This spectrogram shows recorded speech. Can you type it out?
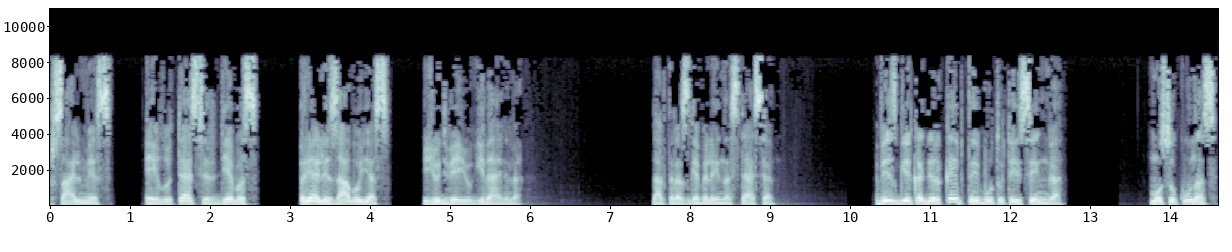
psalmės eilutes ir Dievas realizavo jas jų dviejų gyvenime. Daktaras Gebeleinas tęsė. Visgi, kad ir kaip tai būtų teisinga, mūsų kūnas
